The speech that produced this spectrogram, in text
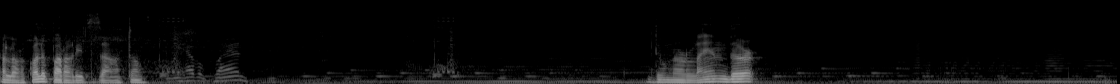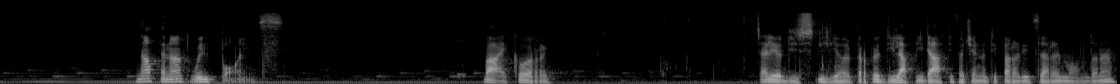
Allora, quale è paralizzato? Plan? Dunnerlander. Nothing out will points. Vai, corri. E li ho, li ho proprio dilapidati facendoti paralizzare il mondo, né?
